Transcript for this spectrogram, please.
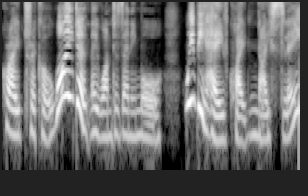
cried Trickle. Why don't they want us any more? We behave quite nicely.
